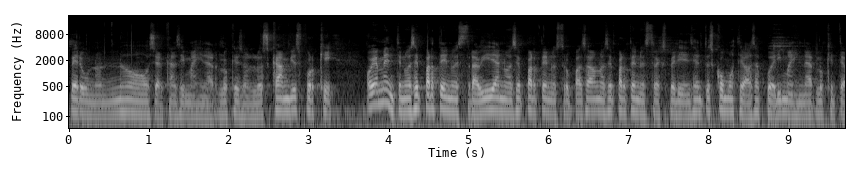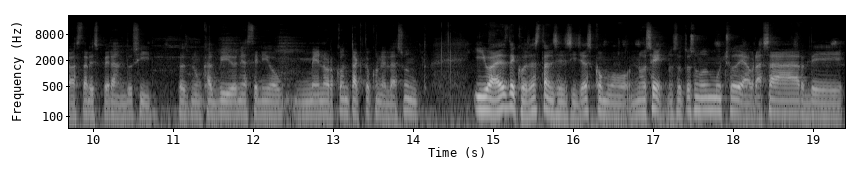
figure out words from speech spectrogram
pero uno no se alcanza a imaginar lo que son los cambios porque obviamente no hace parte de nuestra vida, no hace parte de nuestro pasado, no hace parte de nuestra experiencia, entonces cómo te vas a poder imaginar lo que te va a estar esperando si pues nunca has vivido ni has tenido menor contacto con el asunto. Y va desde cosas tan sencillas como, no sé, nosotros somos mucho de abrazar, de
